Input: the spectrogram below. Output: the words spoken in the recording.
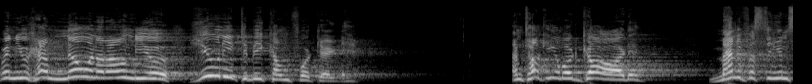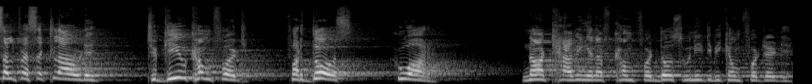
when you have no one around you, you need to be comforted. I'm talking about God manifesting Himself as a cloud to give comfort for those who are not having enough comfort, those who need to be comforted.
